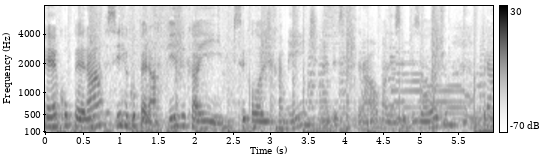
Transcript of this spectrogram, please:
recuperar, se recuperar física e psicologicamente né, desse trauma, desse episódio, para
